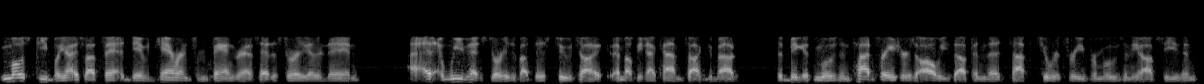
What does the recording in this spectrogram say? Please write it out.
most people, you know, I saw David Cameron from Fangraphs had a story the other day, and I, we've had stories about this too. Talk, MLB.com talking about the biggest moves, and Todd Frazier is always up in the top two or three for moves in the off season.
